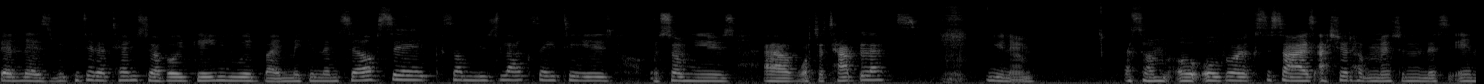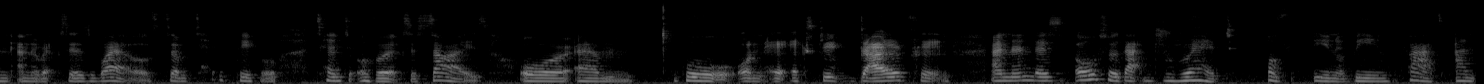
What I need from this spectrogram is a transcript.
Then there's repeated attempts to avoid gaining weight by making themselves sick. Some use laxatives or some use uh, water tablets. You know, some over exercise. I should have mentioned this in anorexia as well. Some t- people tend to over exercise or um, go on a extreme dieting, and then there's also that dread of you know being fat and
